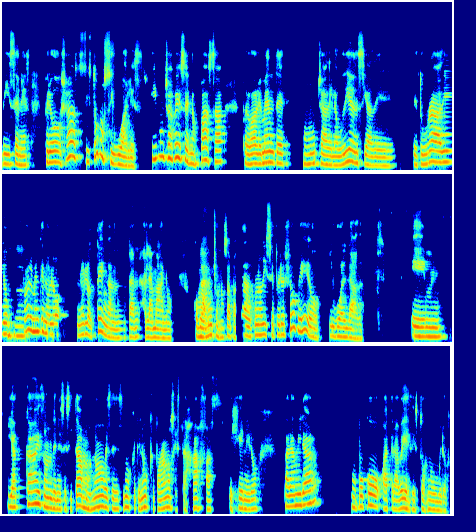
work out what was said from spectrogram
dicen es, pero ya si somos iguales, y muchas veces nos pasa, probablemente mucha de la audiencia de, tu radio, probablemente no lo, no lo tengan tan a la mano como a muchos nos ha pasado, uno dice, pero yo veo igualdad. Em, y acá es donde necesitamos, ¿no? A veces decimos que tenemos que ponernos estas gafas de género para mirar un poco a través de estos números.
